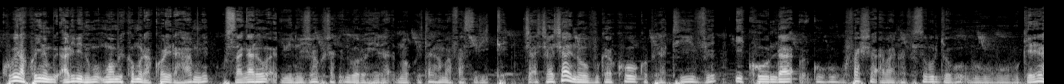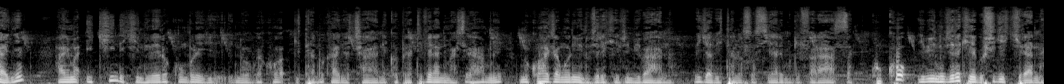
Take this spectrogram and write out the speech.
kubera ko nyine ari ibintu muba muriko murakorera hamwe usanga hariho ibintu bishobora gushaka biborohera ni ukwita nk'amafasilite cyane cyane ni uvuga ko koperative ikunda gufasha abantu bafite uburyo bugereranye hanyuma ikindi kintu rero kumbura novuga ko gitandukanye cyane koperative n'andi mashyirahamwe ni uko hajamwo n'ibintu vyerekeye ivy'imibano bijya bita no sociale mu gifaransa kuko ibintu byerekeye gushigikirana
